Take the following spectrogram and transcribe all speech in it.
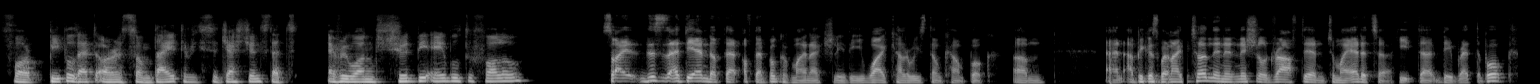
for people that are some dietary suggestions that everyone should be able to follow? So I, this is at the end of that of that book of mine, actually, the Why Calories Don't Count book. Um, and uh, because when I turned an initial draft in to my editor, he uh, they read the book,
